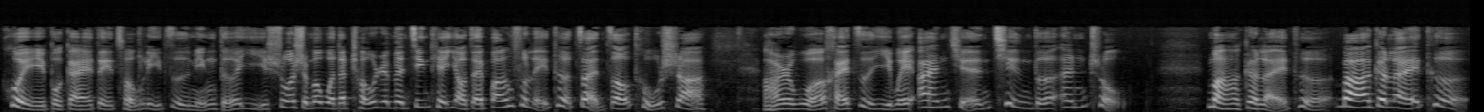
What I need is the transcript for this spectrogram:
会不该对从里自鸣得意，说什么我的仇人们今天要在邦弗雷特惨遭屠杀，而我还自以为安全，庆得恩宠。玛格莱特，玛格莱特，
